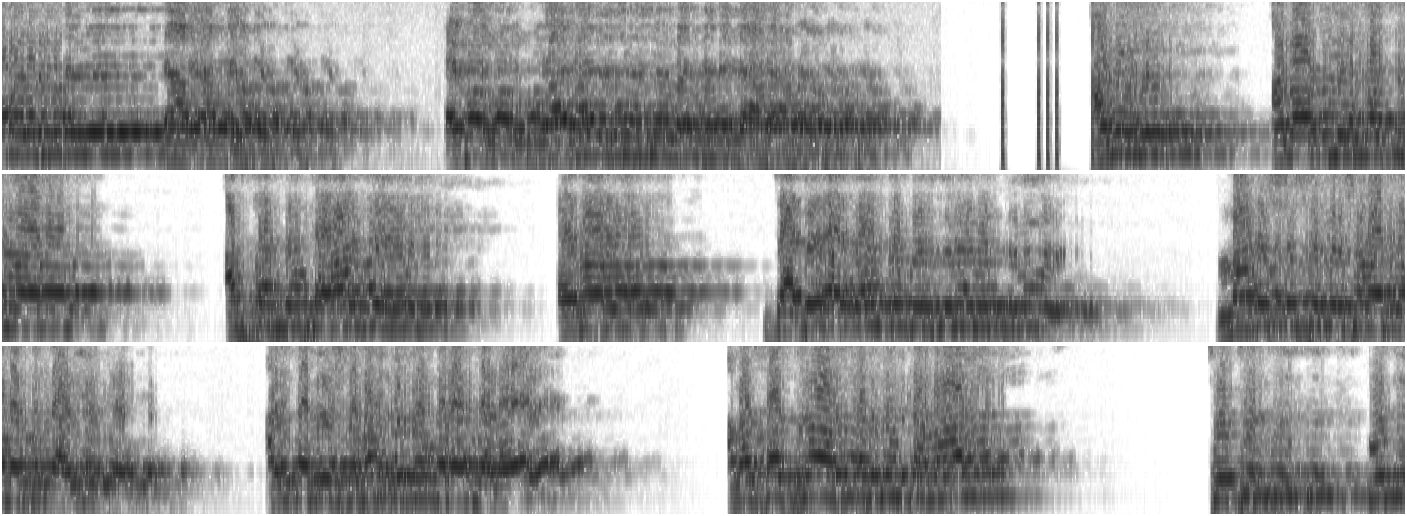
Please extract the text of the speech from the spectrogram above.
মাধ্যমে দাওয়াত দেওয়া এবং ওয়াজের নসিহতের মাধ্যমে দাওয়াত দেওয়া আমি আমার প্রিয় ছাত্র আফসার বিন কামালকে এবং যাদের অত্যন্ত পরিশ্রমে তিনি মানুষ হিসেবে সমাজের মধ্যে দাঁড়িয়েছেন, আমি তাদের সবাইকে ধন্যবাদ জানাই। আমার ছাত্র আফসার বিন কামাল চতুর্মুখী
